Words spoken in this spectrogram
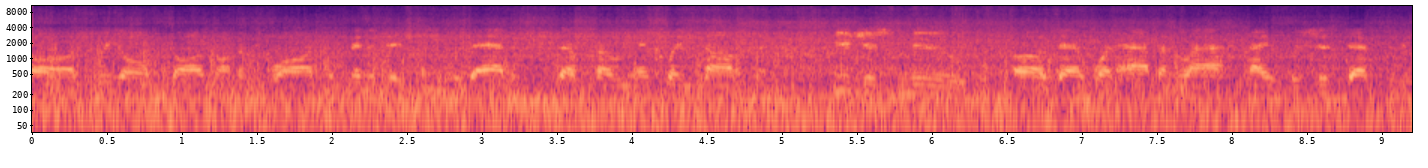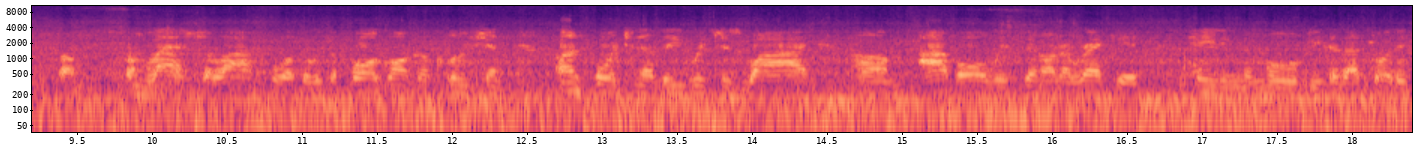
uh, three All-Stars on the squad. The minute that he was added to Steph Curry and Klay Thompson, you just knew uh, that what happened last night was just destiny from, from last July 4th. It was a foregone conclusion, unfortunately, which is why um, I've always been on a record hating the move because I thought it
